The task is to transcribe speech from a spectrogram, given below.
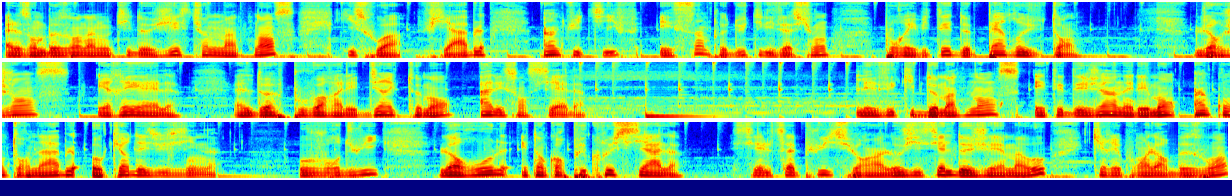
Elles ont besoin d'un outil de gestion de maintenance qui soit fiable, intuitif et simple d'utilisation pour éviter de perdre du temps. L'urgence est réelle, elles doivent pouvoir aller directement à l'essentiel les équipes de maintenance étaient déjà un élément incontournable au cœur des usines. Aujourd'hui, leur rôle est encore plus crucial. Si elles s'appuient sur un logiciel de GMAO qui répond à leurs besoins,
